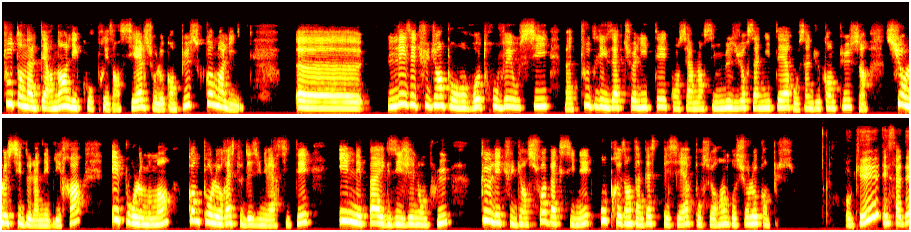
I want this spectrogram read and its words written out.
tout en alternant les cours présentiels sur le campus comme en ligne. Euh, les étudiants pourront retrouver aussi ben, toutes les actualités concernant ces mesures sanitaires au sein du campus sur le site de la. Et pour le moment, comme pour le reste des universités, il n'est pas exigé non plus que l'étudiant soit vacciné ou présente un test PCR pour se rendre sur le campus. Ok, et SAD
